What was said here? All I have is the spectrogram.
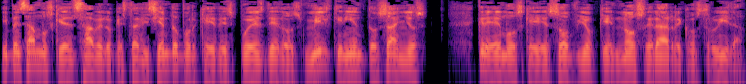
Y pensamos que Él sabe lo que está diciendo porque después de dos mil quinientos años creemos que es obvio que no será reconstruida.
